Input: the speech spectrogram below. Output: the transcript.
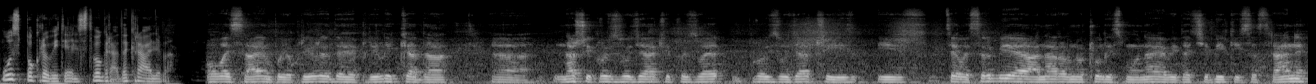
uz pokroviteljstvo grada Kraljeva. Ovaj sajam poljoprivrede je prilika da naši proizvođači, proizvođači iz, cele Srbije, a naravno čuli smo najavi da će biti sa strane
